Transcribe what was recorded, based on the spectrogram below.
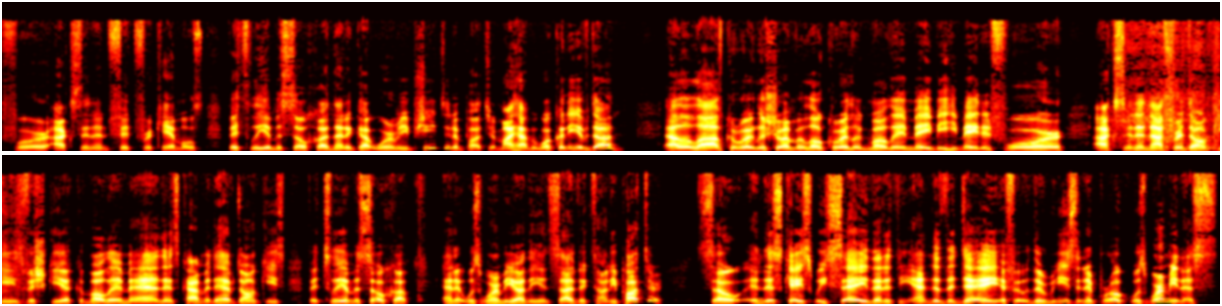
for oxen and fit for camels, Vitliya Misocha, and then it got wormy, pshited a potter. My habit, what could he have done? Elalav karoi l'shoim v'lo karoi l'gmolim. Maybe he made it for oxen and not for donkeys. V'shkia kamolim, and it's common to have donkeys. Mesocha, and it was wormy on the inside. Viktani potter. So in this case, we say that at the end of the day, if it, the reason it broke was worminess,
